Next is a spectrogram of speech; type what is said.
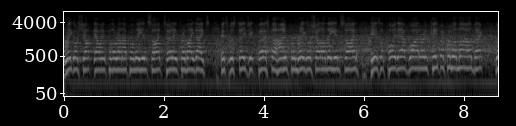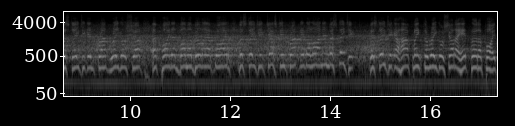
Regal shot going for the run up on the inside, turning from 8-8s. It's Mystigic first for home from Regal shot on the inside. Here's a point out wider and Keeper from a mile back. Mystigic in front, Regal shot, a point and Bomber Bill out wide. Mystigic just in front near the line and Mystigic. Mystigic a half length to Regal shot, ahead third a point.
